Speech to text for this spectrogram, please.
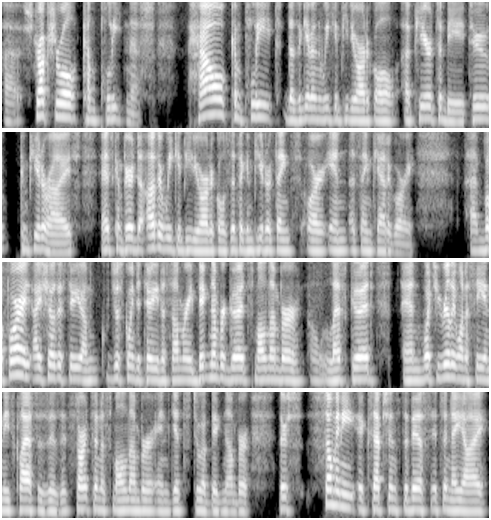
uh, structural completeness. How complete does a given Wikipedia article appear to be to computer eyes as compared to other Wikipedia articles that the computer thinks are in a same category? Uh, before I, I, show this to you, I'm just going to tell you the summary. Big number good, small number less good. And what you really want to see in these classes is it starts in a small number and gets to a big number. There's so many exceptions to this. It's an AI.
